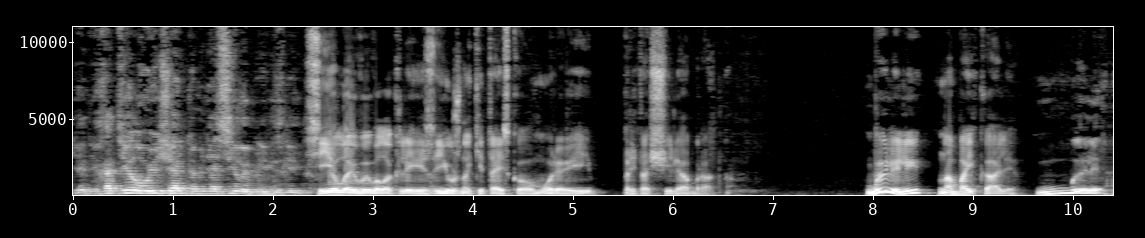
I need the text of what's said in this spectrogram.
Я не хотел уезжать, но меня силой привезли. Силой выволокли из Южно-Китайского моря и притащили обратно. Были ли на Байкале? Были.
